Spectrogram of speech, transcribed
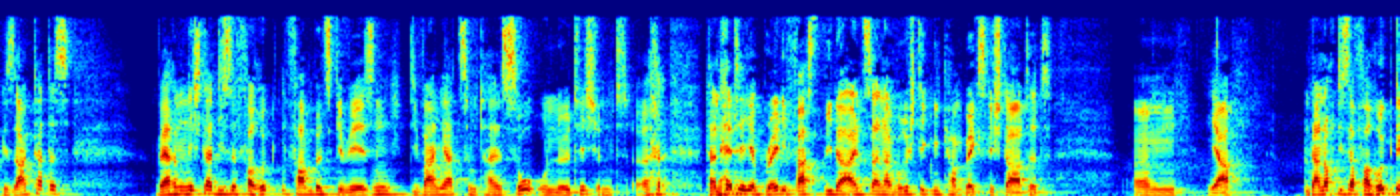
gesagt hattest. Wären nicht da diese verrückten Fumbles gewesen, die waren ja zum Teil so unnötig und äh, dann hätte hier Brady fast wieder eins seiner berüchtigten Comebacks gestartet. Ähm, ja. Und dann noch dieser verrückte,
